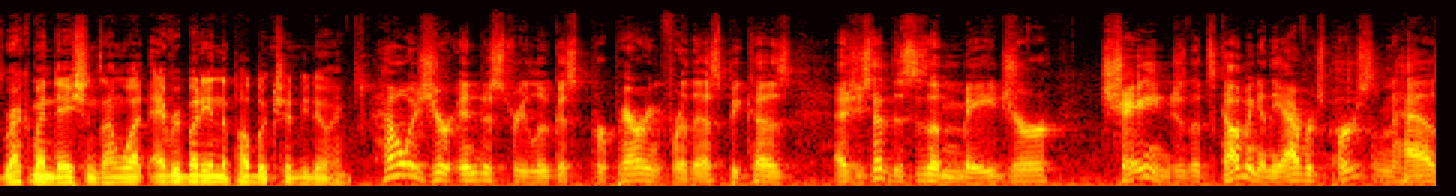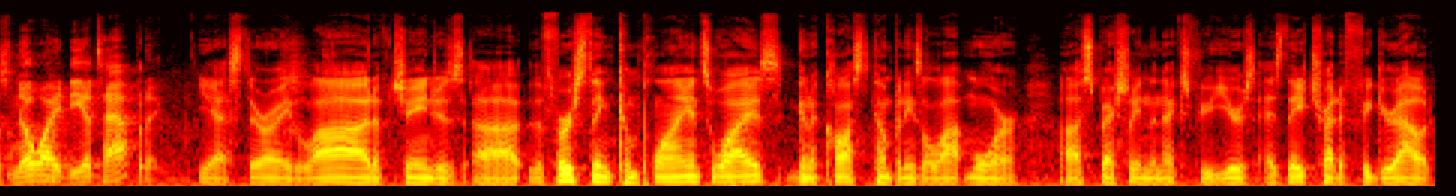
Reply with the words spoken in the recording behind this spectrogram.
recommendations on what everybody in the public should be doing. How is your industry, Lucas, preparing for this? Because, as you said, this is a major change that's coming, and the average person has no idea it's happening. Yes, there are a lot of changes. Uh, the first thing, compliance wise, going to cost companies a lot more, uh, especially in the next few years, as they try to figure out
